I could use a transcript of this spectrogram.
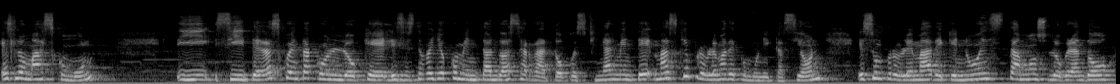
Es lo más común. Y si te das cuenta con lo que les estaba yo comentando hace rato, pues finalmente, más que un problema de comunicación, es un problema de que no estamos logrando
